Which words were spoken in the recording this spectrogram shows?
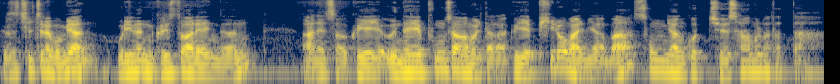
그래서 7절에 보면 우리는 그리스도 안에 있는 안에서 그의 은혜의 풍성함을 따라 그의 피로 말미암아 속량 곧 죄 사함을 받았다.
